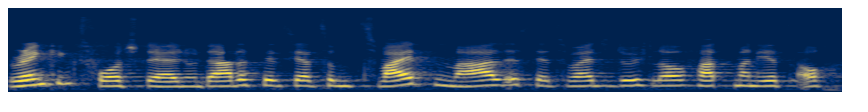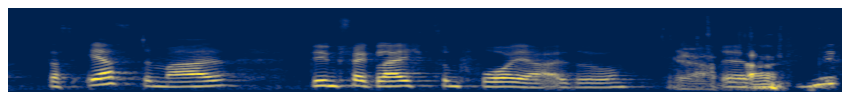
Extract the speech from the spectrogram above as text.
Rankings vorstellen. Und da das jetzt ja zum zweiten Mal ist, der zweite Durchlauf, hat man jetzt auch das erste Mal den Vergleich zum Vorjahr. Also ja, ähm, wir,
